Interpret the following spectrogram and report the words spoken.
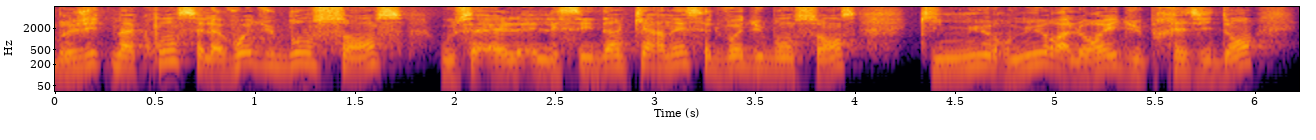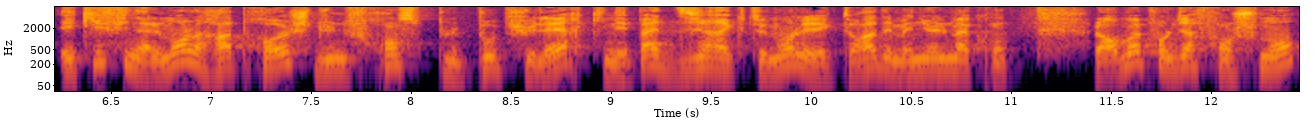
Brigitte Macron, c'est la voix du bon sens, où elle, elle essaye d'incarner cette voix du bon sens qui murmure à l'oreille du président et qui finalement le rapproche d'une France plus populaire qui n'est pas directement l'électorat d'Emmanuel Macron. Alors moi, pour le dire franchement,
